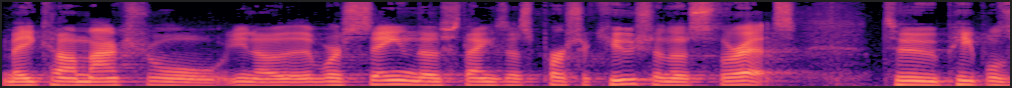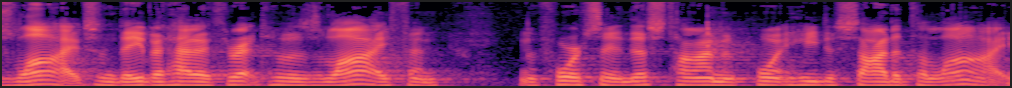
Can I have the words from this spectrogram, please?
may come actual, you know, we're seeing those things as persecution, those threats to people's lives. And David had a threat to his life, and unfortunately, at this time and point, he decided to lie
